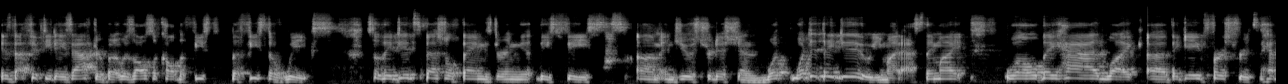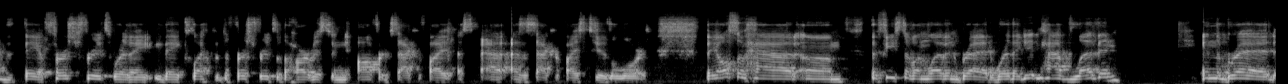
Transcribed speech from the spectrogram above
is that 50 days after, but it was also called the feast, the Feast of Weeks. So they did special things during the, these feasts um, in Jewish tradition. What what did they do? You might ask. They might, well, they had like uh, they gave first fruits. They had they of first fruits where they they collected the first fruits of the harvest and offered sacrifice as a sacrifice to the Lord. They also had um, the Feast of Unleavened Bread, where they didn't have leaven in the bread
